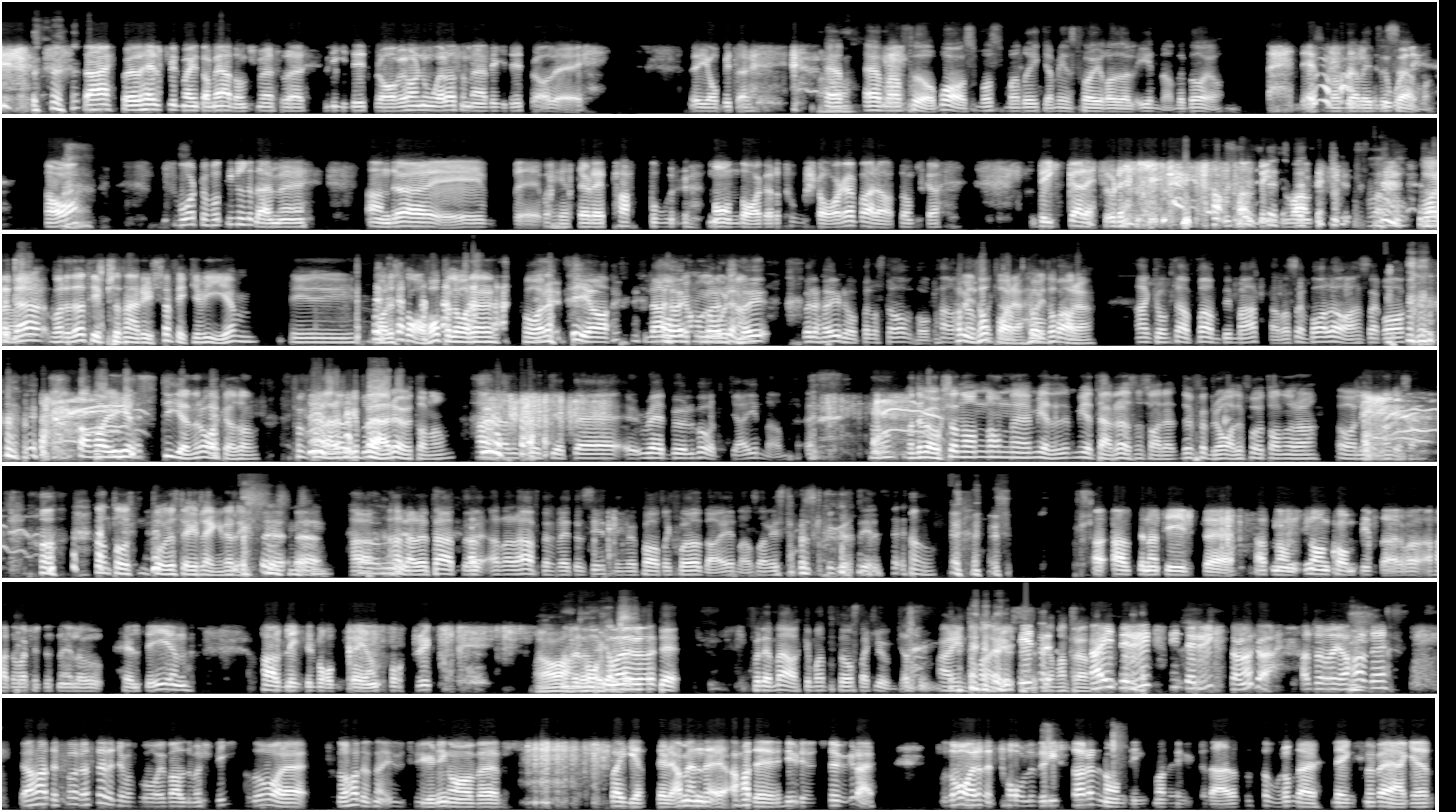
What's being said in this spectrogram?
nej, för helst vill man inte ha med dem som är så där vidrigt bra. Vi har några som är vidrigt bra. Det är, det är jobbigt där. Ja. Är, är man för bra så måste man dricka minst fyra öl innan det börjar. Det Så var man fan blir lite dåligt. sämre. Ja, svårt att få till det där med andra eh, vad heter det, pappor måndagar och torsdagar bara att de ska dricka rätt så ordentligt i samband med innebandy. Var det där, var det där tipset han ryssen fick i VM? I, var det stavhopp eller var det? Var det? Ja, nej, Många, många år sedan. höj, var det höjdhopp eller stavhopp? Han, Höjdhopp var det. Höjdhopp var det. Han kom knappt fram till mattan och sen bara la han sig rak. Han var ju helt stenrak alltså. Funktionären fick bära ut honom. Han hade druckit eh, Red Bull vodka innan. Ja, men det var också någon, någon eh, med, medtävlare som sa det. Du är för bra, du får ta några öl innan liksom. Han tog, tog det steget längre liksom. Han, han, hade tagit, eh, han hade haft en liten sittning med Patrik Sjöberg innan så han visste hur det skulle gå till. Alternativt eh, att någon, någon kompis där var, hade varit lite snäll och hällt i en halv liter vodka i en sportdryck. Ja, den ja, men- det, för det märker man inte första klunken. Nej, inte man ryss. när man. Nej, inte rysk, inte rystarna tror jag. Alltså jag hade, jag hade förra stället jag var på var i Valdemarsvik och då var det, då hade en sån här uthyrning av, eh, vad heter det, ja men eh, hade hyrt ut stugor där. Och då var det där 12 ryssar eller någonting som hade hyrt det där och så stod de där längs med vägen,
